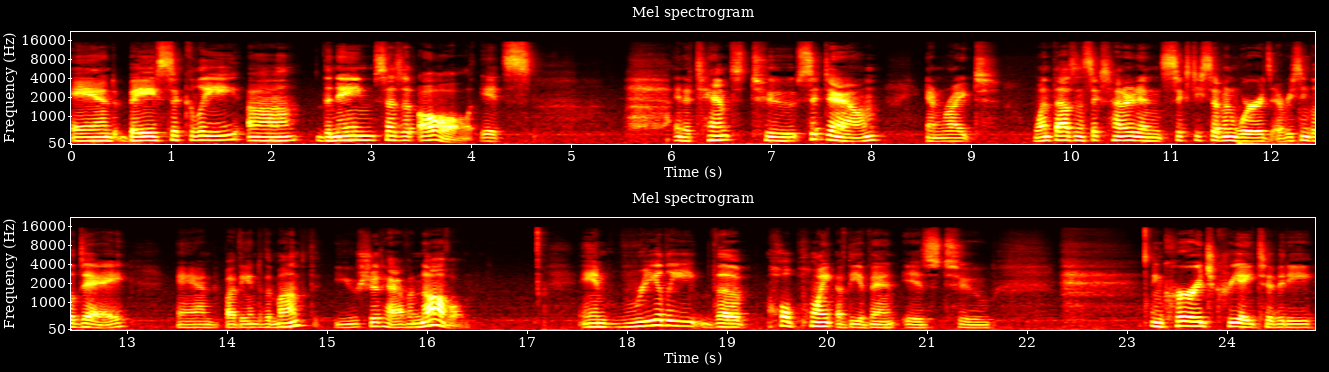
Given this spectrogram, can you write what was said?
And basically, uh, the name says it all. It's an attempt to sit down and write 1,667 words every single day, and by the end of the month, you should have a novel. And really, the whole point of the event is to encourage creativity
